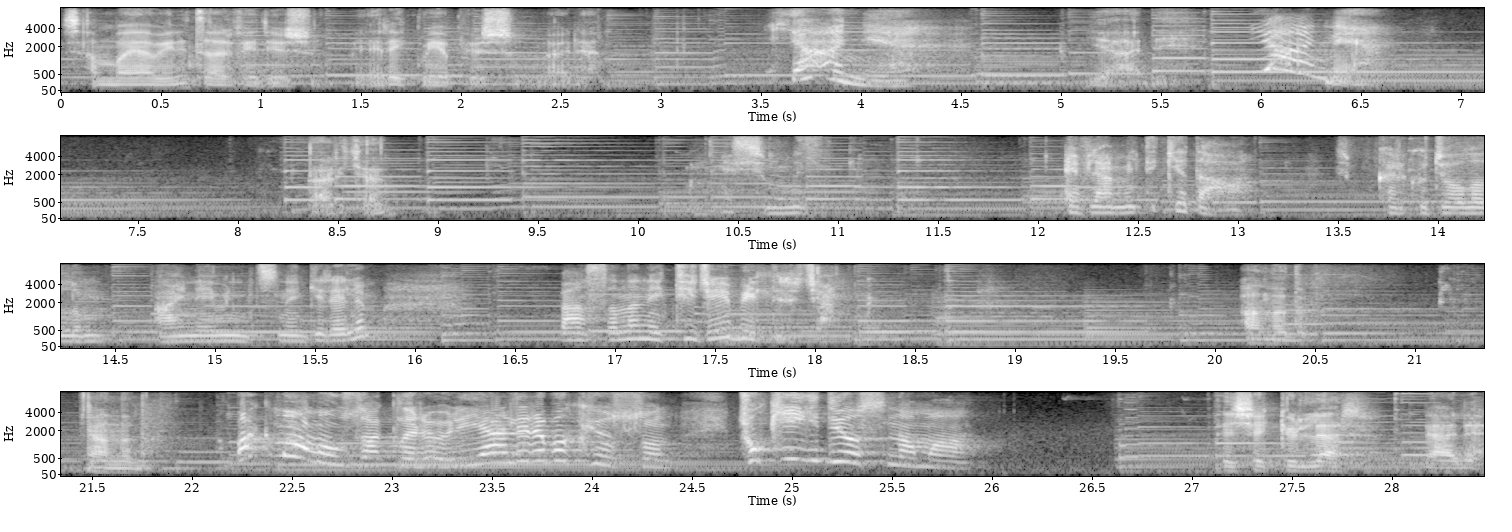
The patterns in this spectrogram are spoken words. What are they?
Sen bayağı beni tarif ediyorsun. Bilerek mi yapıyorsun böyle? Yani, Yani. yani. Derken? Ya şimdi biz evlenmedik ya daha. Karı koca olalım, aynı evin içine girelim. Ben sana neticeyi bildireceğim. Anladım. Anladım. Bakma ama uzaklara öyle yerlere bakıyorsun. Çok iyi gidiyorsun ama. Teşekkürler Lale.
